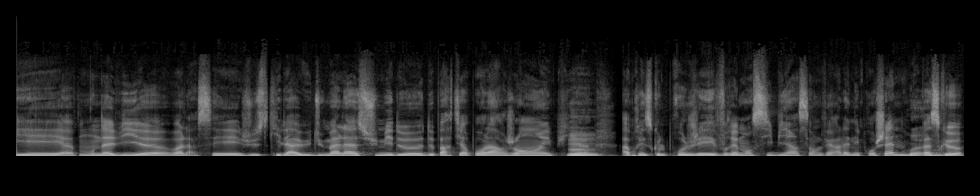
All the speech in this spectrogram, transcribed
Et à mon avis, euh, voilà, c'est juste qu'il a eu du mal à assumer de, de partir pour l'argent. Et puis euh, Mmh. après, est-ce que le projet est vraiment si bien Ça, on le verra l'année prochaine. Ouais. parce que,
